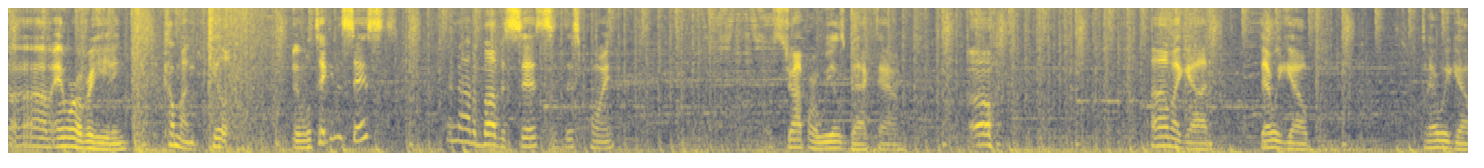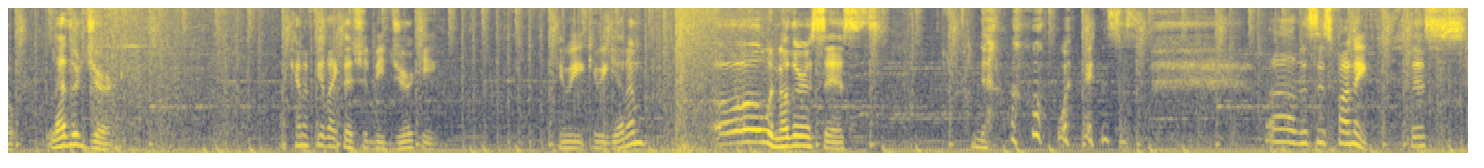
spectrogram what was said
Um, and we're overheating. Come on, kill it. And we'll take an assist. We're not above assists at this point. Let's drop our wheels back down. Oh. Oh my god. There we go. There we go. Leather jerk. I kind of feel like that should be jerky. Can we can we get him? Oh, another assist. No way. This is, oh, this is funny. This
